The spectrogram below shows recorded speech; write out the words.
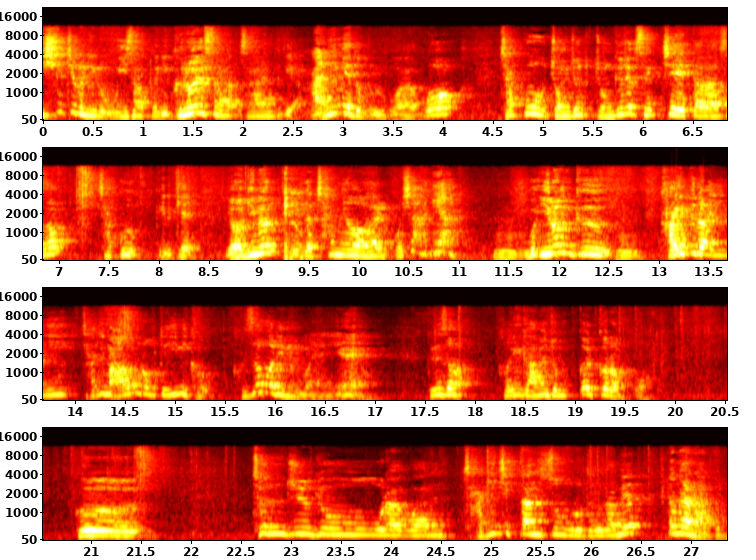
실제로 이, 이 사건이 그럴 사, 사안들이 아님에도 불구하고 자꾸 종교, 종교적 색채에 따라서 자꾸 이렇게 여기는 우리가 참여할 곳이 아니야. 뭐 이런 그 가이드라인이 자기 마음으로부터 이미 거, 벗어버리는 모양이에요. 그래서 거기 가면 좀 껄끄럽고 그 천주교라고 하는 자기 집단 속으로 들어가면 편안하고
